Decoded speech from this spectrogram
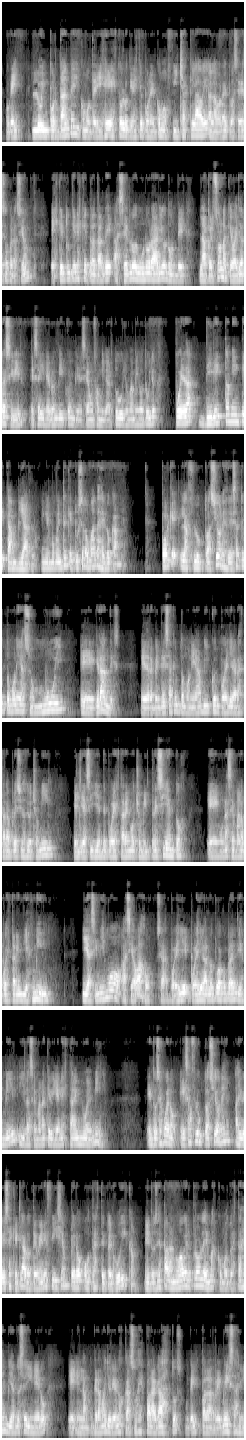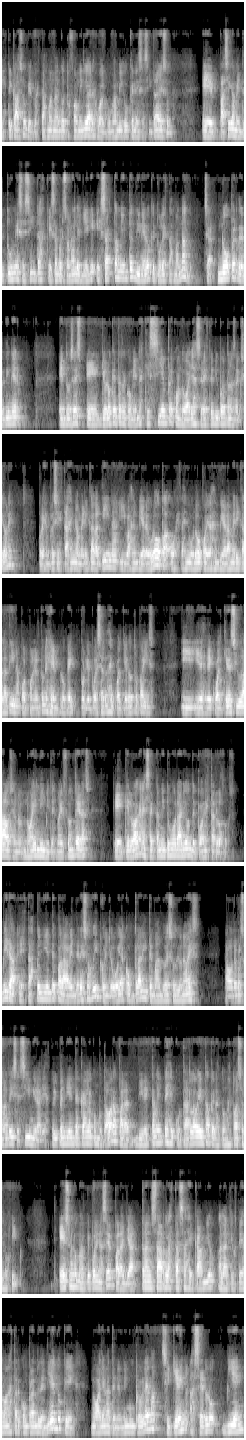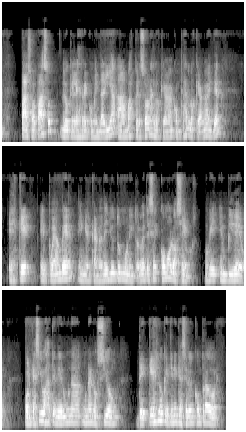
¿ok? Lo importante, y como te dije esto, lo tienes que poner como ficha clave a la hora de tu hacer esa operación, es que tú tienes que tratar de hacerlo en un horario donde la persona que vaya a recibir ese dinero en Bitcoin, bien sea un familiar tuyo, un amigo tuyo, pueda directamente cambiarlo. En el momento en que tú se lo mandas, él lo cambia. Porque las fluctuaciones de esa criptomoneda son muy eh, grandes. Eh, de repente esa criptomoneda Bitcoin puede llegar a estar a precios de 8.000, el día siguiente puede estar en 8.300, en una semana puede estar en 10.000 y así mismo hacia abajo. O sea, puedes, puedes llegarlo tú a comprar en 10.000 y la semana que viene está en 9.000. Entonces, bueno, esas fluctuaciones hay veces que, claro, te benefician, pero otras te perjudican. Entonces, para no haber problemas, como tú estás enviando ese dinero, eh, en la gran mayoría de los casos es para gastos, ¿ok? Para remesas en este caso, que tú estás mandando a tus familiares o a algún amigo que necesita eso. Eh, básicamente tú necesitas que esa persona le llegue exactamente el dinero que tú le estás mandando. O sea, no perder dinero. Entonces, eh, yo lo que te recomiendo es que siempre cuando vayas a hacer este tipo de transacciones, por ejemplo, si estás en América Latina y vas a enviar a Europa, o estás en Europa y vas a enviar a América Latina, por ponerte un ejemplo, ¿ok? Porque puede ser desde cualquier otro país y, desde cualquier ciudad, o sea, no, hay límites, no hay fronteras, que lo hagan exactamente un horario donde puedan estar los dos. Mira, estás pendiente para vender esos bitcoins, yo voy a comprar y te mando eso de una vez. La otra persona te dice, sí, mira, ya estoy pendiente acá en la computadora para directamente ejecutar la venta, pero tú me pases los bitcoins. Eso es lo mejor que pueden hacer para ya transar las tasas de cambio a las que ustedes van a estar comprando y vendiendo, que no vayan a tener ningún problema. Si quieren hacerlo bien paso a paso, lo que les recomendaría a ambas personas, los que van a comprar, los que van a vender, es que eh, puedan ver en el canal de YouTube Monitor BTC cómo lo hacemos, ¿ok? En video, porque así vas a tener una, una noción de qué es lo que tiene que hacer el comprador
